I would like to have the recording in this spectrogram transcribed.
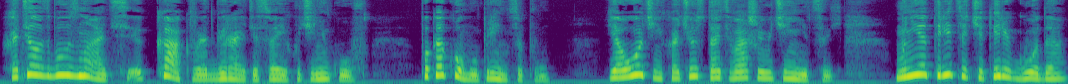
Хотелось бы узнать, как вы отбираете своих учеников, по какому принципу. Я очень хочу стать вашей ученицей. Мне 34 года,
